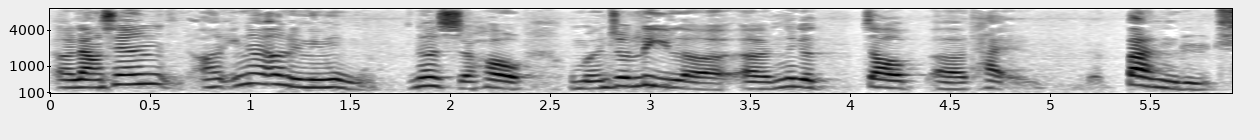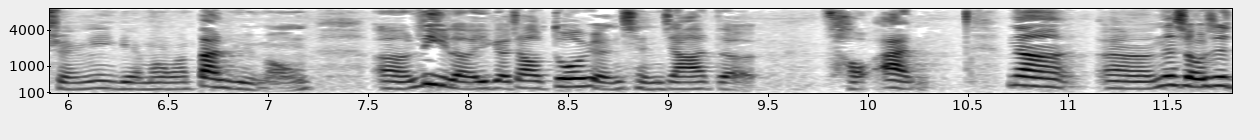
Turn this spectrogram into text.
呃两千啊，应该二零零五那时候，我们就立了呃那个叫呃台伴侣权益联盟嘛，伴侣盟呃立了一个叫多元成家的草案。那呃那时候是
